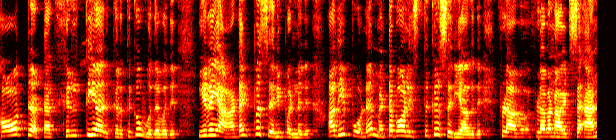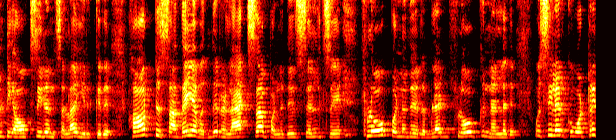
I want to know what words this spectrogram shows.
ஹார்ட் அட்டாக் ஹெல்த்தியாக இருக்கிறதுக்கு உதவுது. இதய அடைப்பை சரி பண்ணுது. அதே போல் மெட்டபாலிசத்துக்கு சரியாகுது. ஃப்ளவ ஃப்ளவனாய்ட்ஸ் ஆன்டி ஆக்சிடென்ட்ஸ் எல்லாம் இருக்குது. ஹார்ட்டு சதையை வந்து ரிலாக்ஸாக பண்ணுது. செல்ஸு ஃப்ளோ பண்ணுது. பிளட் ஃப்ளோக்கு நல்லது. ஒரு சிலருக்கு ஒற்றை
